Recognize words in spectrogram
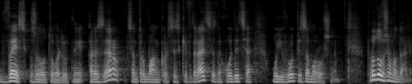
весь золотовалютний резерв Центробанку Російської Федерації знаходиться у Європі замороженим. Продовжимо далі.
